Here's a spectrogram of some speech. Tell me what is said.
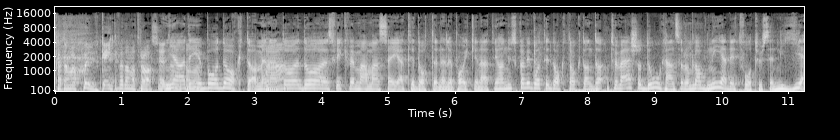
För att de var sjuka, inte för att de var trasiga. Utan Ja, att det de är ju var... både och då. Men att då, då fick väl mamman säga till dottern eller pojken att ja, nu ska vi gå till dockdoktorn. Då- Tyvärr så dog han, så de låg ner det 2009.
